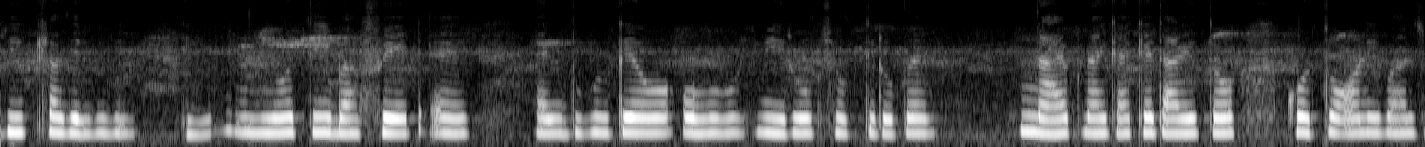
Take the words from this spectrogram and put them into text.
গ্রিক ট্রাজেডি নিয়তি বা ফেট এক দুপুরকেও ও বিরূপ শক্তিরূপে নায়ক নায়িকাকে দাঁড়িত করতো অনিবার্য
